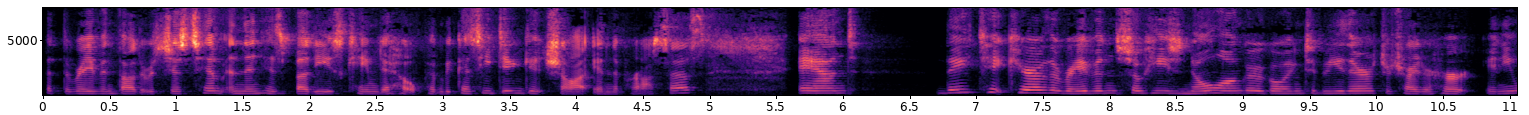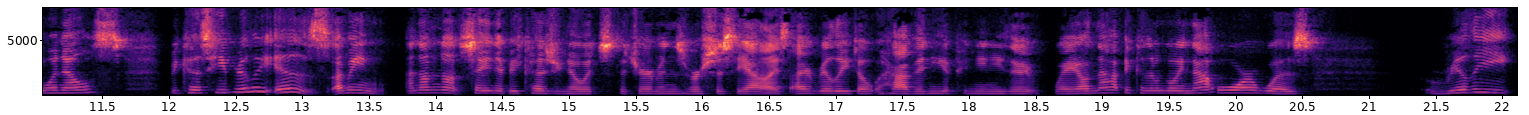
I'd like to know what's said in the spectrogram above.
but the raven thought it was just him, and then his buddies came to help him because he did get shot in the process. And they take care of the raven, so he's no longer going to be there to try to hurt anyone else because he really is. I mean, and I'm not saying it because you know it's the Germans versus the Allies. I really don't have any opinion either way on that because I'm going that war was really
